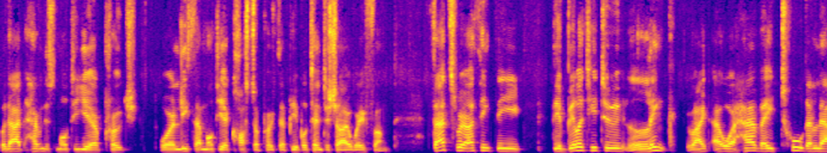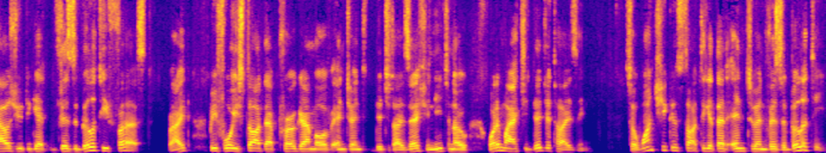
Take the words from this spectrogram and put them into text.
without having this multi-year approach, or at least that multi-year cost approach that people tend to shy away from. That's where I think the the ability to link, right, uh, or have a tool that allows you to get visibility first, right? Before you start that program of end-to-end digitization, you need to know what am I actually digitizing. So once you can start to get that end-to-end visibility,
